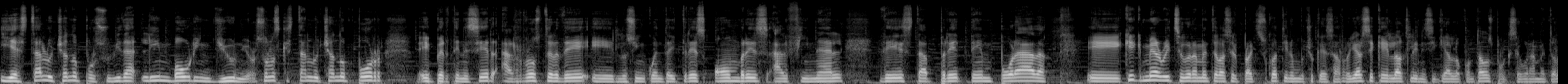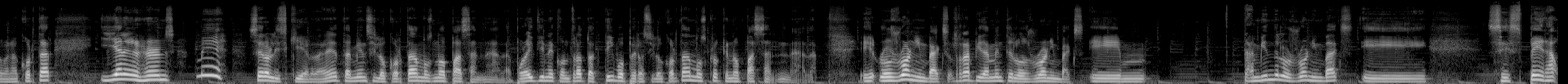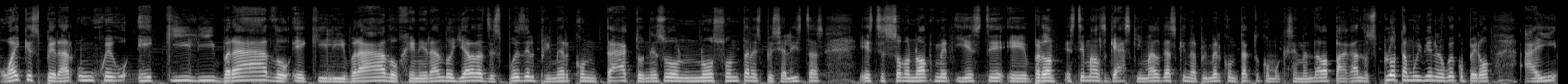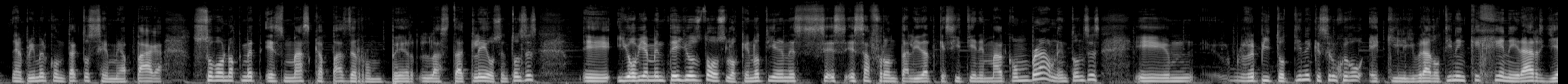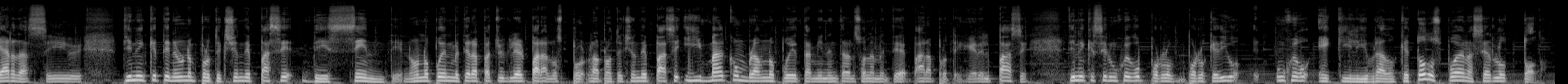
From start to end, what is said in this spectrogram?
y está luchando por su vida Lynn Bowden Jr. Son los que están luchando por eh, pertenecer al roster de eh, los 53 hombres al final de esta pretemporada. Eh, Kick Merritt seguramente va a ser Practice Squad, tiene mucho que desarrollarse. Kay Loxley ni siquiera lo contamos porque seguramente lo van a cortar. Y Allen Hearns, meh, cero a la izquierda. También si lo cortamos no pasa nada. Por ahí tiene contrato activo, pero si lo cortamos creo que no pasa nada. los running backs, rápidamente los running backs. También de los running backs. Eh, se espera o hay que esperar un juego equilibrado, equilibrado, generando yardas después del primer contacto. En eso no son tan especialistas este Soban Ahmed y este, eh, perdón, este Miles Gaskin. Miles Gaskin al primer contacto como que se me andaba apagando. Explota muy bien el hueco, pero ahí el primer contacto se me apaga. Soban Ahmed es más capaz de romper las tacleos. Entonces, eh, y obviamente ellos dos lo que no tienen es, esa frontalidad que sí tiene Malcolm Brown. Entonces, em, repito, tiene que ser un juego equilibrado, tienen que generar yardas, tienen que tener una protección de pase decente, ¿no? No pueden meter a Patrick Blair para los, la protección de pase y Malcolm Brown no puede también entrar solamente para proteger el pase. Tiene que ser un juego, por lo, por lo que digo, un juego equilibrado, que todos puedan hacerlo todo.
